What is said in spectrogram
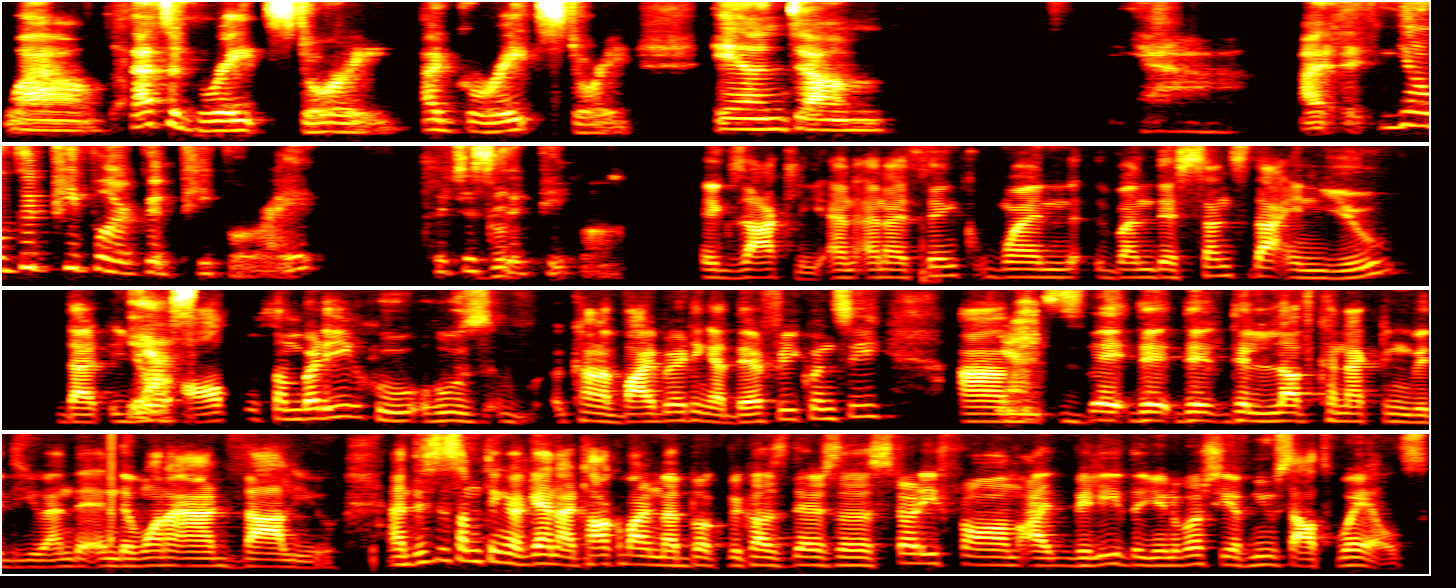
Wow. Yeah. that's a great story a great story. And um yeah i you know good people are good people right? They're just good, good people. Exactly. And and i think when when they sense that in you that you're yes. also somebody who who's kind of vibrating at their frequency um, yes. they, they, they they love connecting with you and they, and they want to add value and this is something again i talk about in my book because there's a study from i believe the university of new south wales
